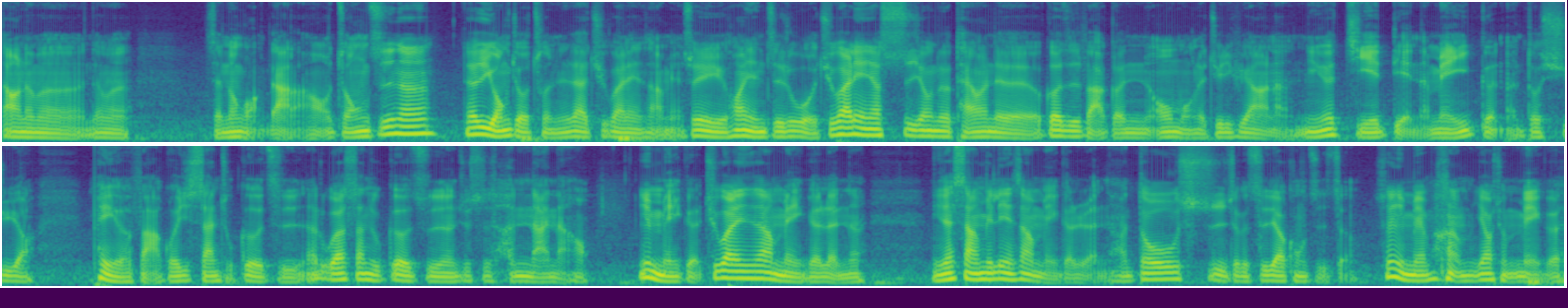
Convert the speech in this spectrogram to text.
到那么那么神通广大了。哦，总之呢，它是永久存在在区块链上面。所以换言之，如果区块链要适用这个台湾的个资法跟欧盟的 GDPR 呢，你的节点呢，每一个呢都需要。配合法规去删除个资，那如果要删除个资呢，就是很难的哈。因为每个区块链上每个人呢，你在上面链上每个人啊都是这个资料控制者，所以你没办法要求每个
